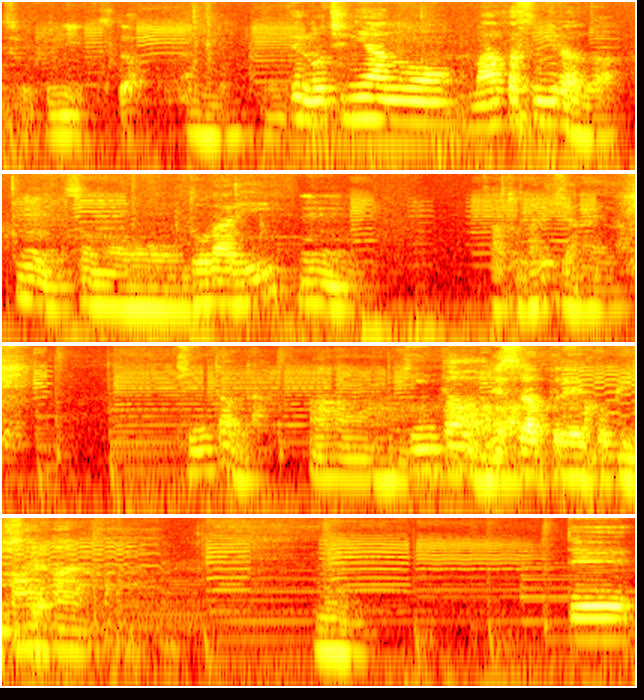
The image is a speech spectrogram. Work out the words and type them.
そういうふうに言ってた。で後にあのマーカス・ミラーがうん。そのドナリうん。あ隣じゃないな。ティーンタウンだ。あティーンタウンをねスラップでコピーして、はいはいはいうん、で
